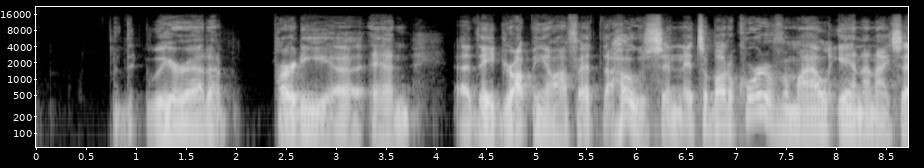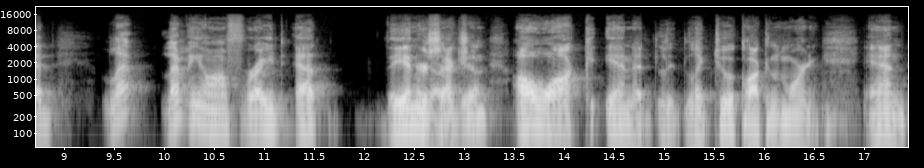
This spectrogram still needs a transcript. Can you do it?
we were at a party uh, and uh, they dropped me off at the house and it's about a quarter of a mile in and i said let let me off right at the intersection. i'll walk in at li- like two o'clock in the morning. And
